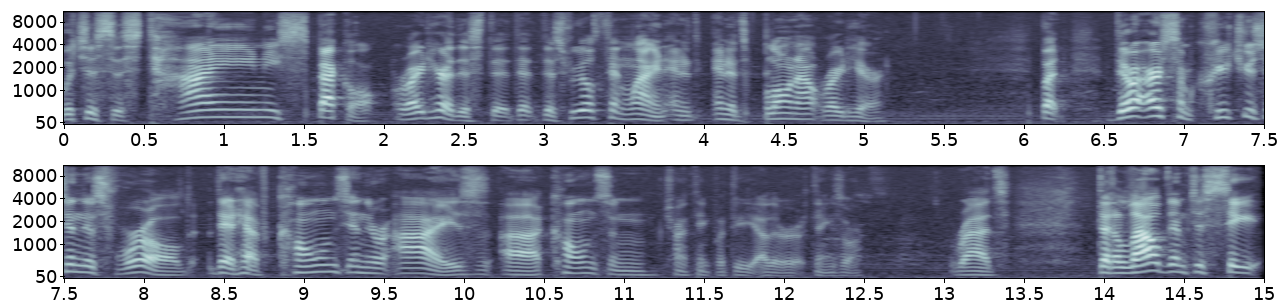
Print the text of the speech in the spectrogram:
which is this tiny speckle right here, this, th th this real thin line, and, it, and it's blown out right here. But there are some creatures in this world that have cones in their eyes, uh, cones and I'm trying to think what the other things are, rods, that allow them to see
